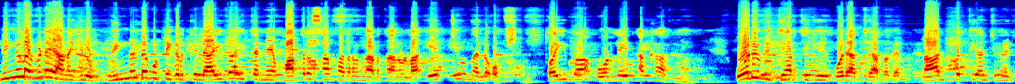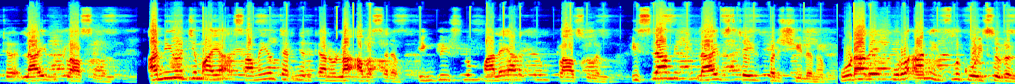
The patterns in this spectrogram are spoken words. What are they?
നിങ്ങൾ എവിടെയാണെങ്കിലും നിങ്ങളുടെ കുട്ടികൾക്ക് ലൈവായി തന്നെ മദ്രസ പഠനം നടത്താനുള്ള ഏറ്റവും നല്ല ഓപ്ഷൻ ത്വൈബ ഓൺലൈൻ അക്കാദമി. ഒരു വിദ്യാർത്ഥിക്ക് ഒരു അധ്യാപകൻ നാൽപ്പത്തി അഞ്ച് മിനിറ്റ് ലൈവ് ക്ലാസ്സുകൾ അനുയോജ്യമായ സമയം തിരഞ്ഞെടുക്കാനുള്ള അവസരം ഇംഗ്ലീഷിലും മലയാളത്തിലും ക്ലാസുകൾ ഇസ്ലാമിക് ലൈഫ് സ്റ്റൈൽ പരിശീലനം. കൂടാതെ ഖുർആൻ ഹിഫ്ല് കോഴ്സുകൾ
